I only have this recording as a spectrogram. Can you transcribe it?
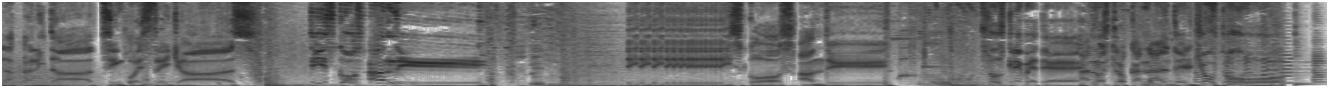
La calidad 5 estrellas. Discos Andy. Discos Andy. Suscríbete a nuestro canal del YouTube.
